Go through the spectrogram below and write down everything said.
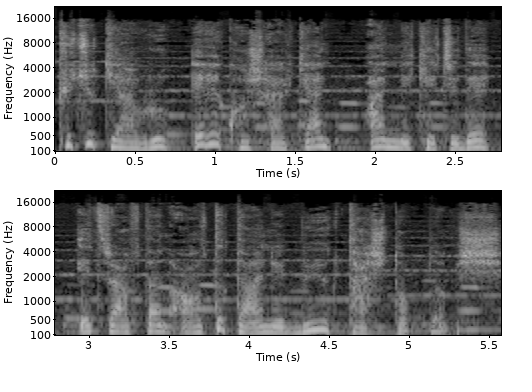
Küçük yavru eve koşarken anne keçi de etraftan altı tane büyük taş toplamış.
